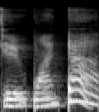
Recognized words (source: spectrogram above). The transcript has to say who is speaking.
Speaker 1: Two, one, go!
